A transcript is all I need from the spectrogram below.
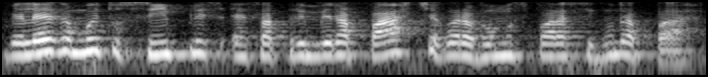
Beleza? Muito simples essa primeira parte. Agora vamos para a segunda parte.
